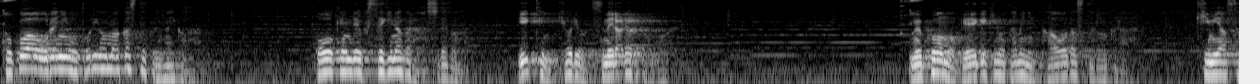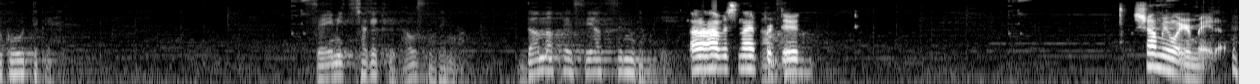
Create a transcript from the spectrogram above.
ここは俺におとりを任せてくれないか？貢献で防ぎながら走れば一気に距離を詰められると思う。向こうも迎撃のために顔を出すだろうから君はそこを撃ってくれ。精密射撃で倒すのでも弾幕で制圧するのでもいい。I don't have a sniper, dude. Show me what you're made of.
